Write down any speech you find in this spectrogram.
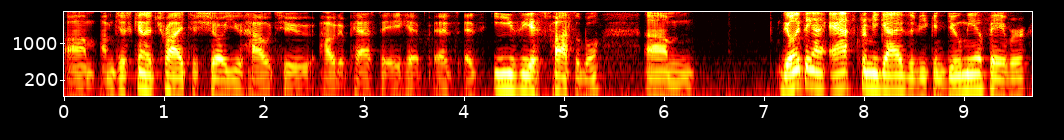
Um, I'm just gonna try to show you how to how to pass the AHIP as as easy as possible. Um, the only thing I ask from you guys, if you can do me a favor,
